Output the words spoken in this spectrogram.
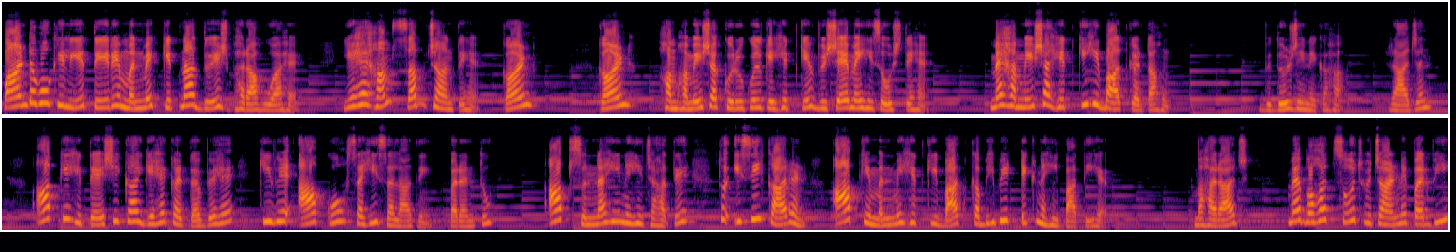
पांडवों के लिए तेरे मन में कितना द्वेष भरा हुआ है। यह हम सब जानते हैं। कर्ण कर्ण, हम हमेशा कुरुकुल के हित के विषय में ही सोचते हैं। मैं हमेशा हित की ही बात करता हूँ। विदुर जी ने कहा, राजन, आपके हितैषी का यह कर्तव्य है कि वे आपको सही सलाह दें, परंतु आप सुनना ही नहीं चाहते तो इसी कारण आपके मन में हित की बात कभी भी टिक नहीं पाती है। महाराज, मैं बहुत सोच विचारने पर भी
